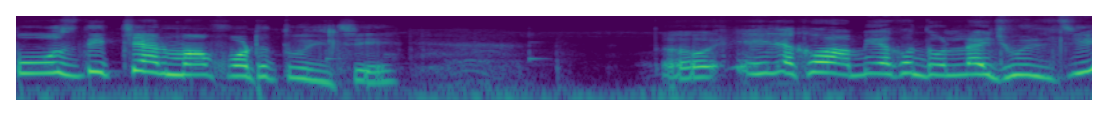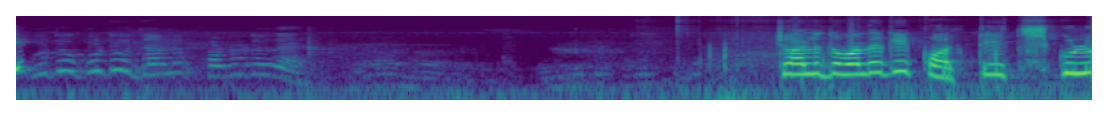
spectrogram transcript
পোজ দিচ্ছে আর মা ফটো তুলছে। তো এই দেখো আমি এখন দোল্লায় ঝুলছি। চলো তোমাদেরকে কটেজগুলো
